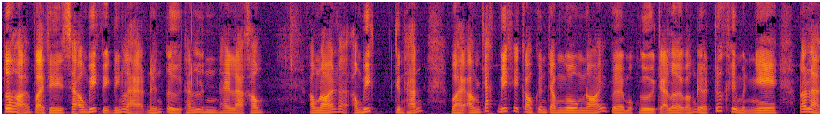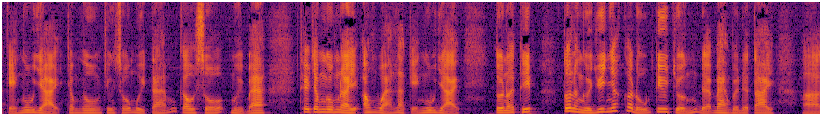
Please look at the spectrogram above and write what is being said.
Tôi hỏi, vậy thì sao ông biết việc tiếng lạ đến từ thánh linh hay là không? Ông nói là ông biết kinh thánh. Và ông chắc biết cái câu kinh châm ngôn nói về một người trả lời vấn đề trước khi mình nghe đó là kẻ ngu dại trong ngôn chương số 18 câu số 13 theo châm ngôn này ông quả là kẻ ngu dại. Tôi nói tiếp tôi là người duy nhất có đủ tiêu chuẩn để bàn về đề tài. À,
